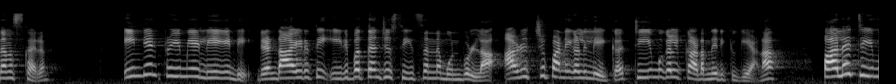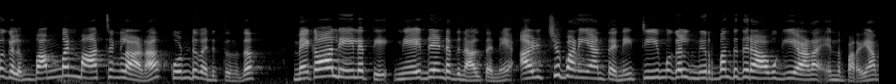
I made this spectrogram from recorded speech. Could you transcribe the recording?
നമസ്കാരം. ഇന്ത്യൻ പ്രീമിയർ ലീഗിന്റെ രണ്ടായിരത്തി ഇരുപത്തഞ്ച് സീസണിന് മുൻപുള്ള അഴിച്ചുപണികളിലേക്ക് ടീമുകൾ കടന്നിരിക്കുകയാണ്. പല ടീമുകളും വമ്പൻ മാറ്റങ്ങളാണ് കൊണ്ടുവരുത്തുന്നത്. മെഗാലേലത്തെ നേരിടേണ്ടതിനാൽ തന്നെ അഴിച്ചുപണിയാൻ തന്നെ ടീമുകൾ നിർബന്ധിതരാവുകയാണ് എന്ന് പറയാം.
